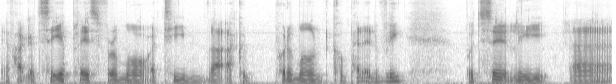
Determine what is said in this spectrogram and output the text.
if I could see a place for him or a team that I could put him on competitively, but certainly uh,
